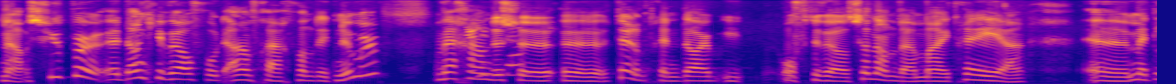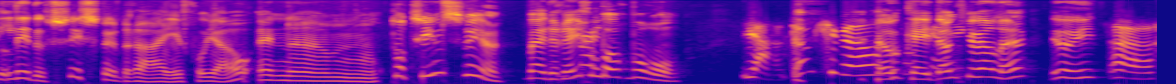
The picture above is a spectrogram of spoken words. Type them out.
Nou, super. Uh, dankjewel voor het aanvraag van dit nummer. Wij gaan dus uh, Termtrend Darby, oftewel Sananda Maitreya... met Little Sister draaien voor jou. En um, tot ziens weer bij de Regenboogborrel. Ja, dankjewel. Oké, okay, dankjewel hè. Doei. Dag.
